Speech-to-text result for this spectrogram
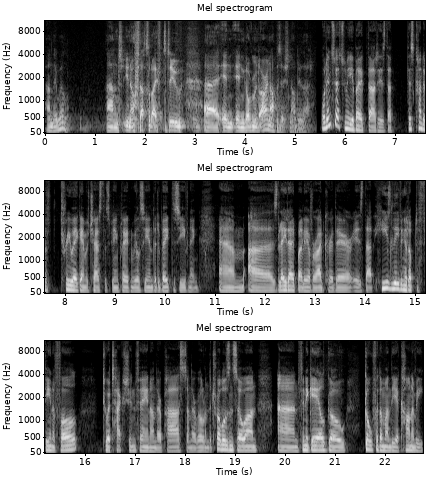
and they will. And you know, if that's what I have to do uh, in in government or in opposition, I'll do that. What interests me about that is that this kind of three-way game of chess that's being played, and we'll see in the debate this evening, um, as laid out by Leo Varadkar, there is that he's leaving it up to Fianna Fáil to attack Sinn Féin on their past and their role in the Troubles and so on, and Fine Gael go go for them on the economy,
